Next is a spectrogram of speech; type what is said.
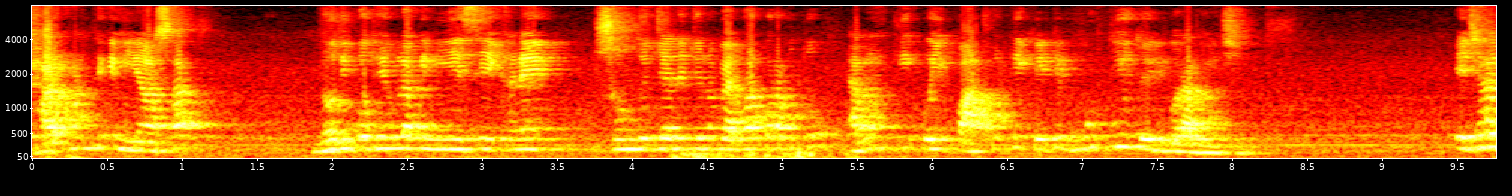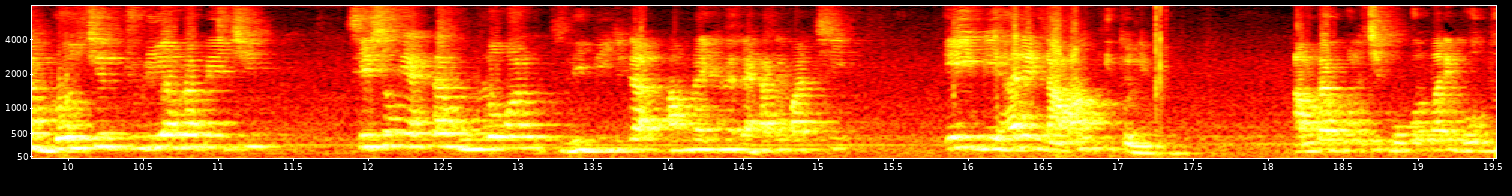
ঝাড়খণ্ড থেকে নিয়ে আসা নদীপথে এগুলাকে নিয়ে এসে এখানে সৌন্দর্যের জন্য ব্যবহার করা হতো, এমনকি ওই পাথরকে কেটে মূর্তিও তৈরি করা হয়েছে। এছাড়া ব্রোঞ্জের চুড়ি আমরা পেয়েছি। সেই সঙ্গে একটা মূল্যবান লিপি যেটা আমরা এখানে দেখাতে পাচ্ছি, এই বিহারের নামাঙ্কিত লিপি। আমরা বলছি মোগলমারি বৌদ্ধ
